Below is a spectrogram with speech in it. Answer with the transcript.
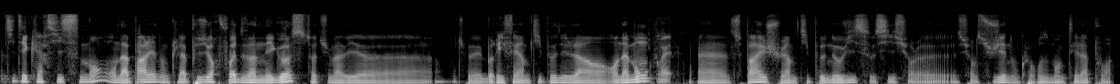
petit éclaircissement, on a parlé donc là plusieurs fois de vin de négoce. Toi, tu m'avais, euh, tu m'avais briefé un petit peu déjà en, en amont. Ouais. Euh, c'est pareil, je suis un petit peu novice aussi sur le sur le sujet, donc heureusement que tu es là pour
